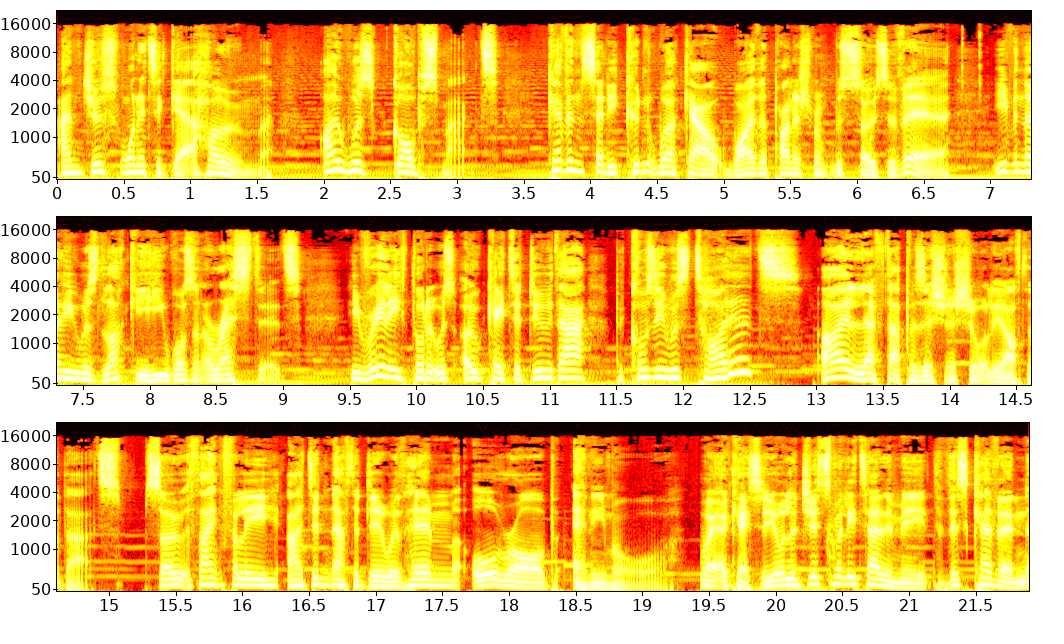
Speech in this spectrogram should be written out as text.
and just wanted to get home. I was gobsmacked. Kevin said he couldn't work out why the punishment was so severe, even though he was lucky he wasn't arrested. He really thought it was okay to do that because he was tired? I left that position shortly after that. So thankfully, I didn't have to deal with him or Rob anymore. Wait, okay, so you're legitimately telling me that this Kevin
